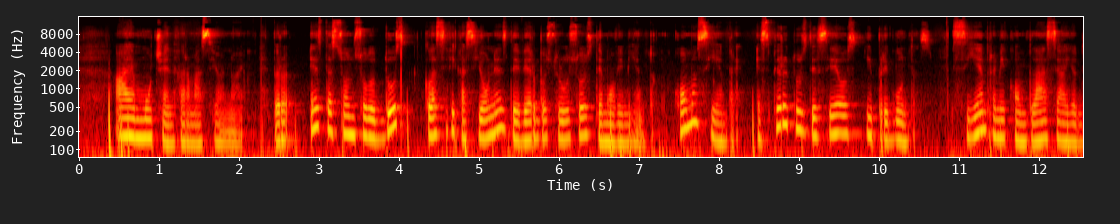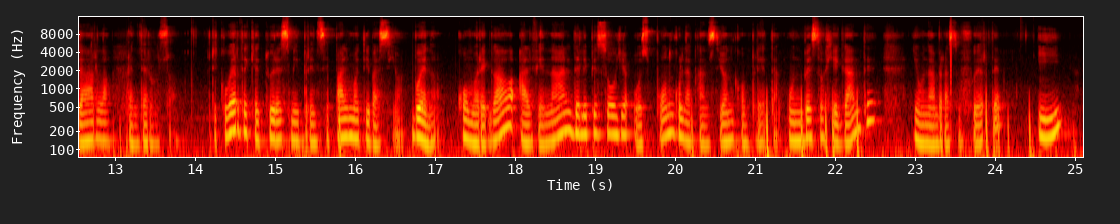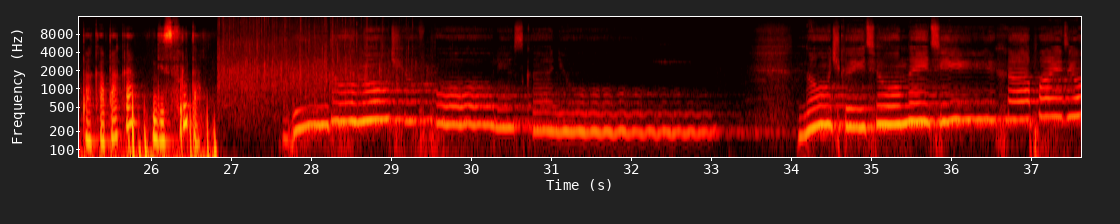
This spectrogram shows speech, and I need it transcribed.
Hay mucha información hoy, pero estas son solo dos clasificaciones de verbos rusos de movimiento. Como siempre, espero tus deseos y preguntas. Siempre me complace ayudarla a aprender ruso. Recuerda que tú eres mi principal motivación. Bueno, como regalo, al final del episodio os pongo la canción completa. Un beso gigante y un abrazo fuerte. Y paca paca, disfruta. Ночкой темной тихо пойдем,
